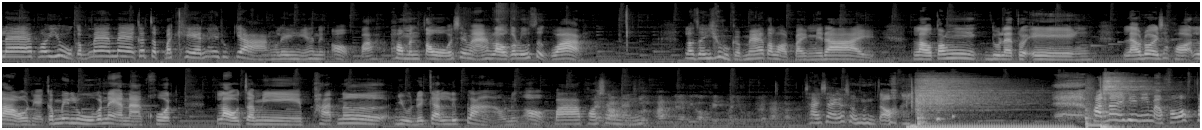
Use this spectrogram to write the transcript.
แลพออยู่กับแม่แม่ก็จะประเคนให้ทุกอย่างอะไรอย่างเงี้ยนึกออกปะพอมันโตใช่ไหมเราก็รู้สึกว่า เราจะอยู่กับแม่ตลอดไปไม่ได้ เราต้องดูแลตัวเอง แล้วโดยเฉพาะเราเนี่ยก็ไม่รู้ว่าในอนาคต เราจะมีพาร์ทเนอร์อยู่ด้วยกันหรือเปล่านึกออกปะเพราะฉะนั้น ชวนพัดเนื่อที่ออฟฟิศมาอยู่ด้วยกันแล้วใช่ใช่ก็ชวนคุณจอย พาร์ทเนอร์ในที่นี้หมายความว่าแฟ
